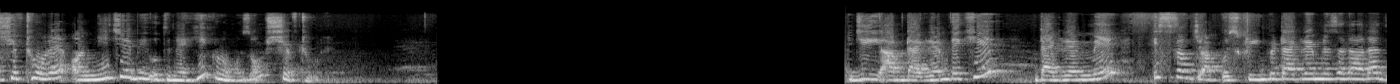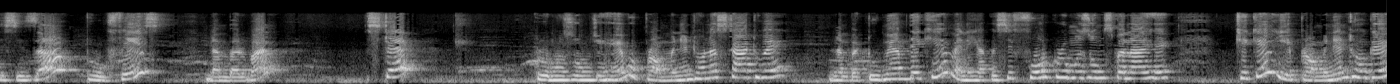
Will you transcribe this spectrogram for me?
shift हो रहे हैं और नीचे भी उतने ही क्रोमोसोम शिफ्ट हो रहे हैं। जी, आप डायग्राम देखिए। डायग्राम में इस वक्त जो आपको स्क्रीन पे डायग्राम नज़र आ रहा है this is a prophase number one step chromosome जो है, वो प्रोमिनेंट होना स्टार्ट हुए नंबर टू में आप देखिए, मैंने यहाँ पे सिर्फ़ फोर क्रोमोसोम्स बनाए हैं। ठीक है, ये प्रोमिनेंट हो गए।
